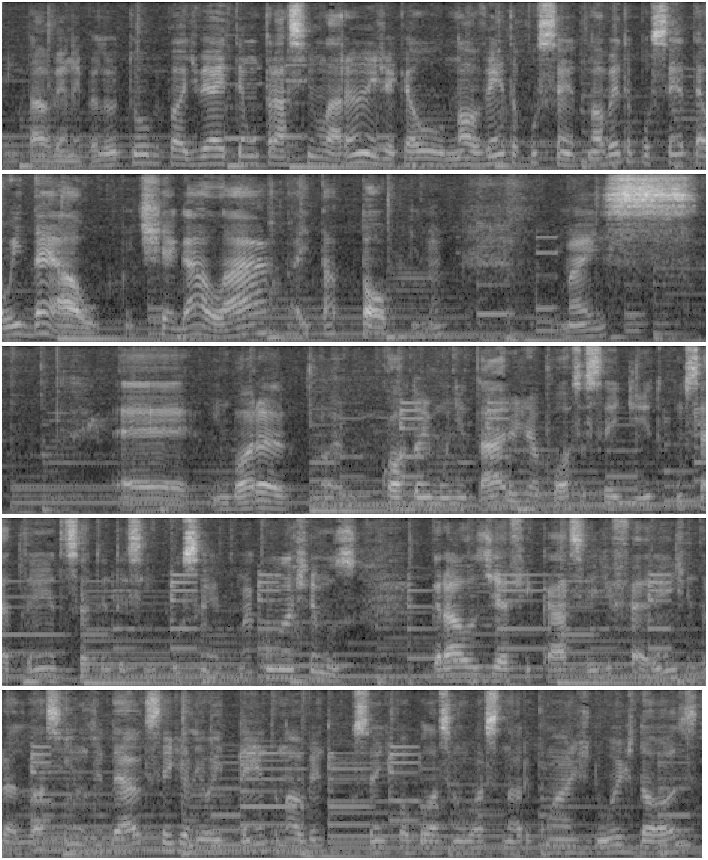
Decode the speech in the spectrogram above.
Quem tá vendo aí pelo YouTube pode ver aí tem um tracinho laranja que é o 90%. 90% é o ideal. A gente chegar lá, aí tá top, né? Mas é, embora o cordão imunitário já possa ser dito com 70%, 75%. Mas como nós temos graus de eficácia diferentes entre as vacinas, o ideal é que seja ali 80%, 90% de população vacinada com as duas doses,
